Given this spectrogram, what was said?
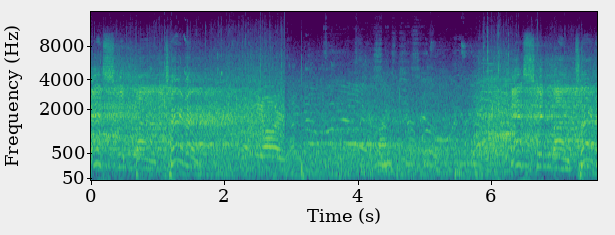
Basket by Turner. Basket by Turner.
